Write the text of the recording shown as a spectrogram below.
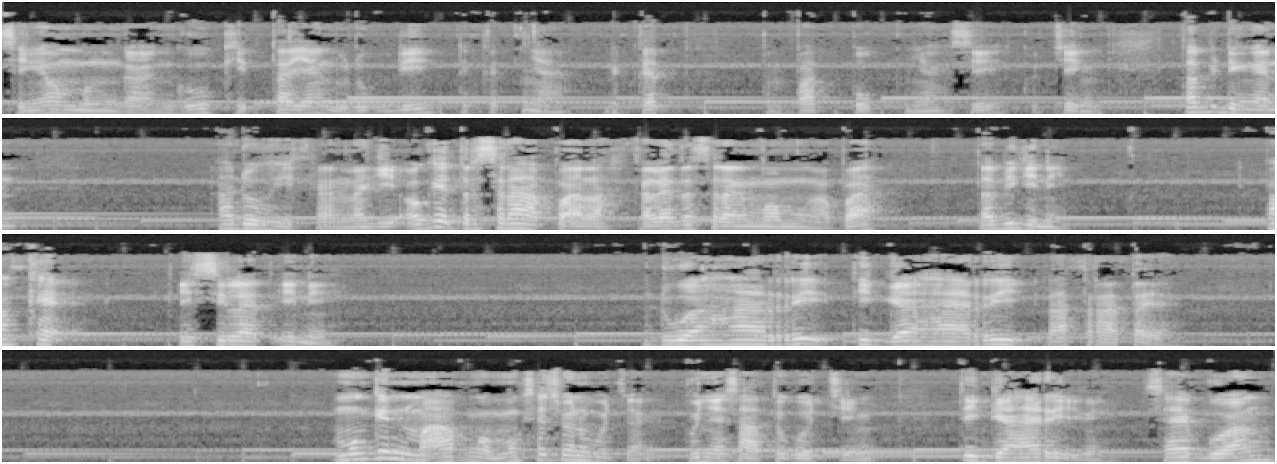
Sehingga mengganggu kita yang duduk di deketnya deket tempat pupnya si kucing. Tapi dengan aduh iklan lagi. Oke terserah apalah. Kalian terserah mau ngomong apa. Tapi gini pakai istilah ini dua hari tiga hari rata-rata ya mungkin maaf ngomong saya cuma punya punya satu kucing. Tiga hari ini saya buang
